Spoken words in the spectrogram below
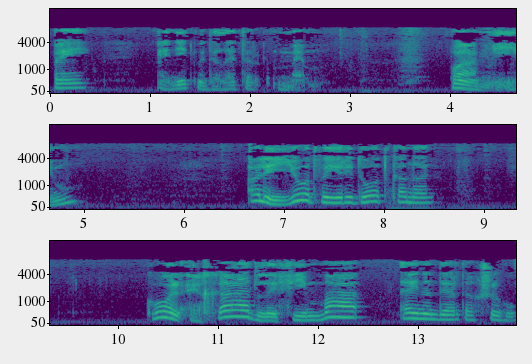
P en niet met de letter Mem. Pamim. Aliyot veeridot kanal. Kol echad lefima 31 shehu.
